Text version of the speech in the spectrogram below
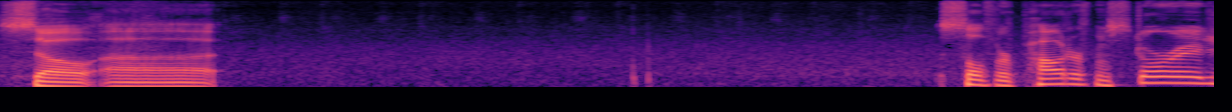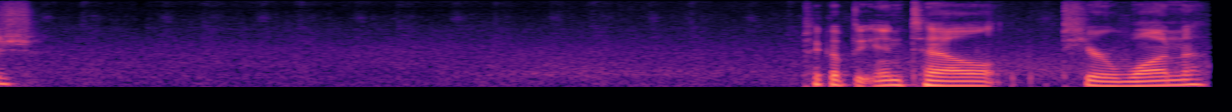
So, uh, sulfur powder from storage. Pick up the intel tier one.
